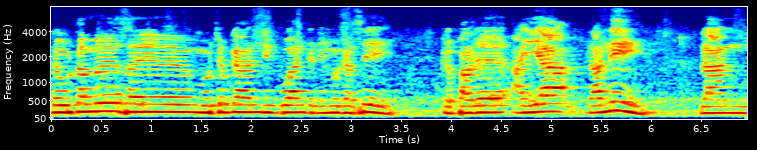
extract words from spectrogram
Terutama saya mengucapkan ribuan terima kasih kepada ayah Rani dan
